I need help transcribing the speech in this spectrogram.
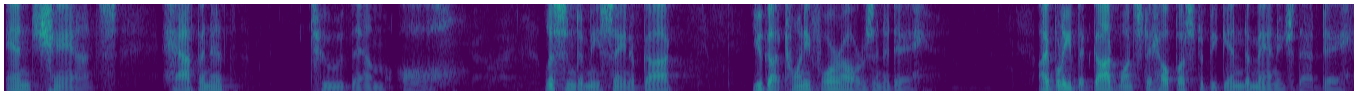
and chance happeneth to them all. Listen to me, saint of God. You got 24 hours in a day. I believe that God wants to help us to begin to manage that day.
